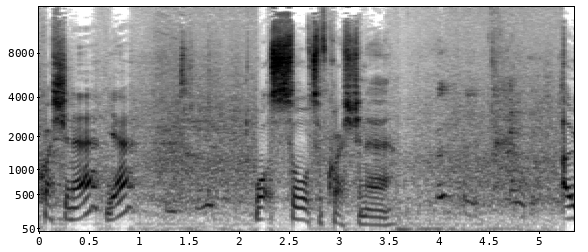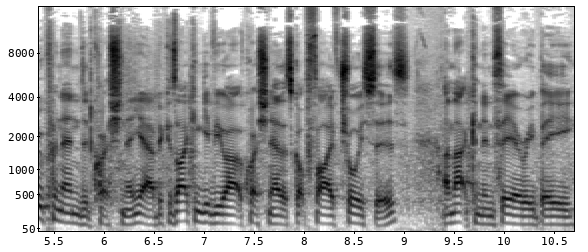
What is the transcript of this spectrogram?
Questionnaire, yeah? What sort of questionnaire? Open-ended. Open-ended questionnaire, yeah, because I can give you out a questionnaire that's got five choices, and that can, in theory, be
